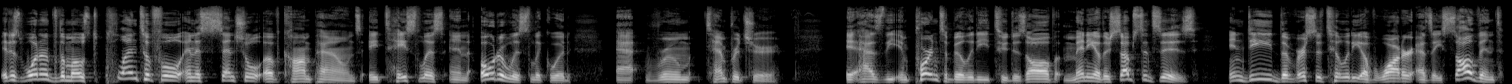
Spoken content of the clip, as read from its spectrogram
It is one of the most plentiful and essential of compounds, a tasteless and odorless liquid at room temperature. It has the important ability to dissolve many other substances. Indeed, the versatility of water as a solvent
